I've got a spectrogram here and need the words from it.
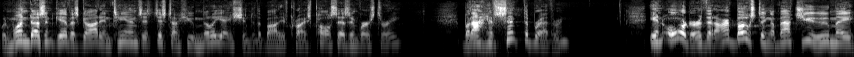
When one doesn't give as God intends, it's just a humiliation to the body of Christ. Paul says in verse 3 But I have sent the brethren in order that our boasting about you may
